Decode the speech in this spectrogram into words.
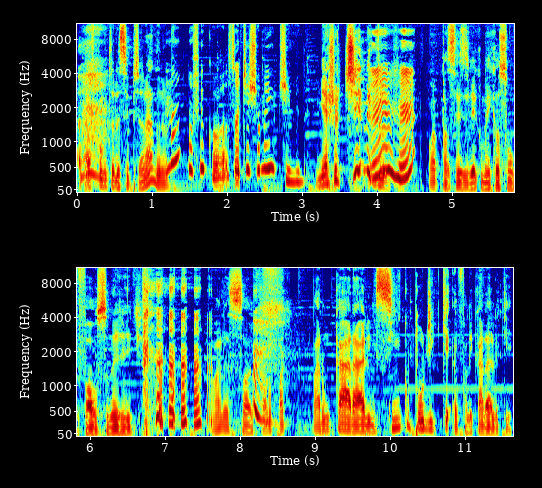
Ela ficou muito decepcionada, não? Não, não ficou. Ela só te achou meio tímido. Me achou tímido. Uhum. Olha, pra vocês verem como é que eu sou um falso, né, gente? Olha só, eu falo pra, para um caralho em cinco podcasts. Eu falei caralho aqui.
